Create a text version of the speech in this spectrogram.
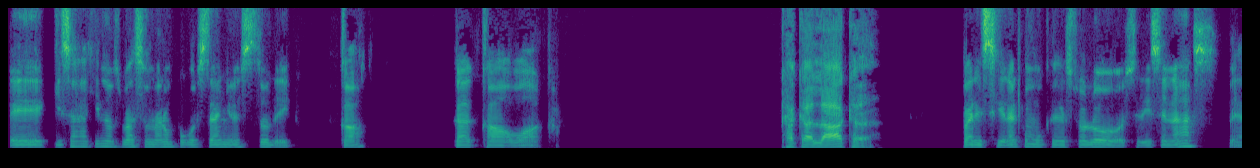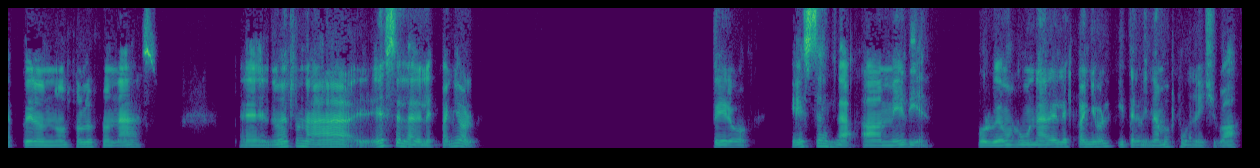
Eh, quizás aquí nos va a sonar un poco extraño esto de ka, cacahuaca. Kakerlake, Pareciera como que solo se dicen as, ¿verdad? pero no solo son as. Eh, no es una A, esa es la del español. pero esta es la A media. Volvemos a un A del español y terminamos con una ishba.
